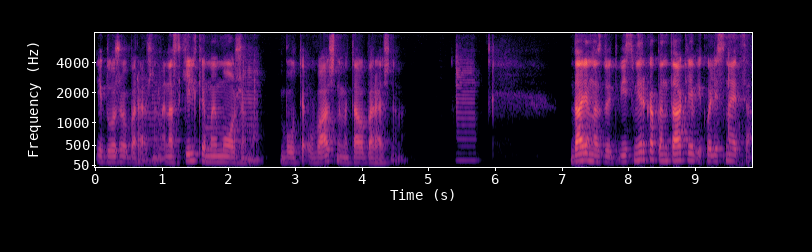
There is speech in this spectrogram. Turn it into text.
і дуже обережними. Наскільки ми можемо бути уважними та обережними. Далі в нас йдуть вісьмірка пентаклів і колісниця.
